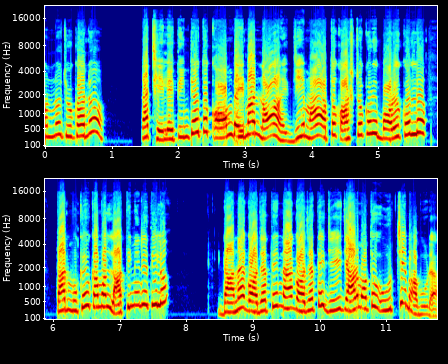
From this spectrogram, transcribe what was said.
অন্য জোগানো? তা ছেলে তিনটেও তো কম বেইমান নয়, যে মা অত কষ্ট করে বড় করল তার মুখেও কেমন লাতি মেরে দিল? ডানা গজাতে না গজাতে যে যার মতো উঠছে বাবুরা।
